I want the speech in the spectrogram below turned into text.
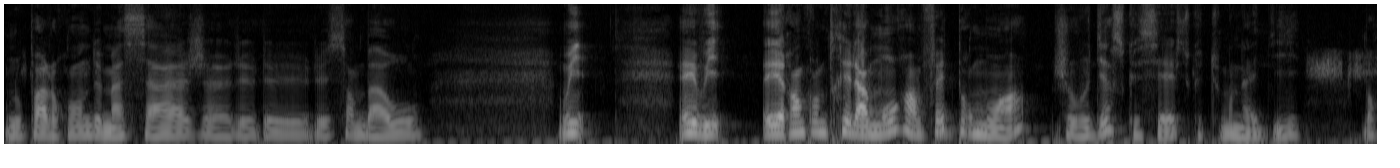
nous parlerons de massage, de, de, de sambao. Oui, et eh oui. Et rencontrer l'amour, en fait, pour moi, je vais vous dire ce que c'est, ce que tout le monde a dit. Bon,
